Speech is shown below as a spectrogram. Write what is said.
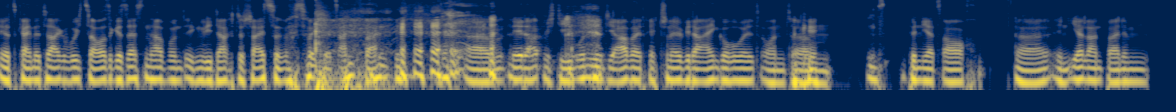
jetzt keine Tage, wo ich zu Hause gesessen habe und irgendwie dachte, scheiße, was soll ich jetzt anfangen? ähm, nee, da hat mich die Uni und die Arbeit recht schnell wieder eingeholt und Okay. ähm, bin jetzt auch äh, in Irland bei dem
